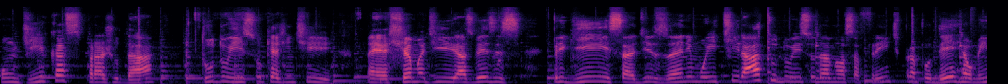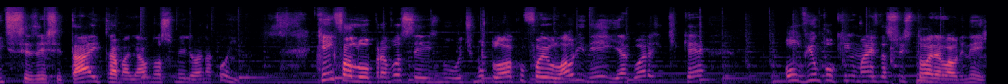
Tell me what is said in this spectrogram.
com dicas para ajudar tudo isso que a gente é, chama de, às vezes, preguiça, desânimo e tirar tudo isso da nossa frente para poder realmente se exercitar e trabalhar o nosso melhor na corrida. Quem falou para vocês no último bloco foi o Laurinei e agora a gente quer ouvir um pouquinho mais da sua história, Laurinei.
